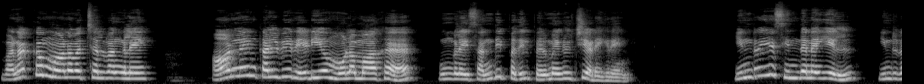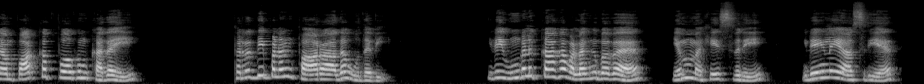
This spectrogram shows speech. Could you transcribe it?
வணக்கம் மாணவ செல்வங்களே. ஆன்லைன் கல்வி ரேடியோ மூலமாக உங்களை சந்திப்பதில் பெருமகிழ்ச்சி அடைகிறேன். இன்றைய சிந்தனையில் இன்று நாம் பார்க்கப் போகும் கதை பிரதிபலன் பாராத உதவி. இதை உங்களுக்காக வழங்குபவர் எம். மகேஸ்வரி இடைநிலை ஆசிரியர்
